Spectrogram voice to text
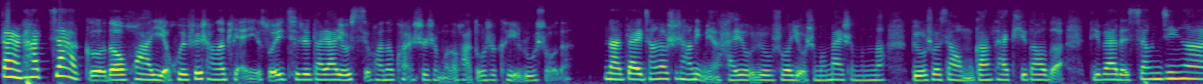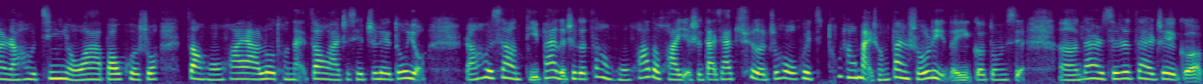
但是它价格的话也会非常的便宜，所以其实大家有喜欢的款式什么的话，都是可以入手的。那在香料市场里面，还有就是说有什么卖什么的呢？比如说像我们刚才提到的迪拜的香精啊，然后精油啊，包括说藏红花呀、骆驼奶皂啊这些之类都有。然后像迪拜的这个藏红花的话，也是大家去了之后会通常买成伴手礼的一个东西。嗯，但是其实在这个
